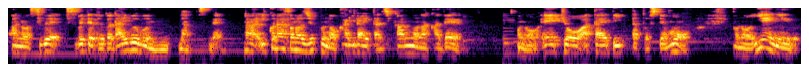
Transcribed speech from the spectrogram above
あの、すべ、すべてというか大部分なんですね。だから、いくらその塾の限られた時間の中で、この影響を与えていったとしても、この家にいる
